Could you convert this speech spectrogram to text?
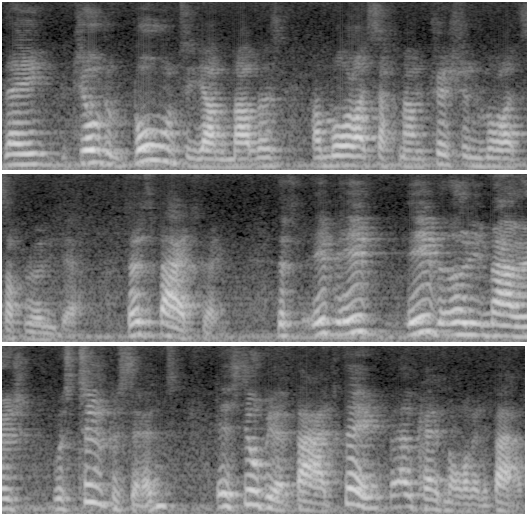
they, the children born to young mothers are more likely to suffer malnutrition, more likely to suffer early death. So it's a bad thing. If, if, if early marriage was 2%, it'd still be a bad thing, but okay, it's not really bad.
